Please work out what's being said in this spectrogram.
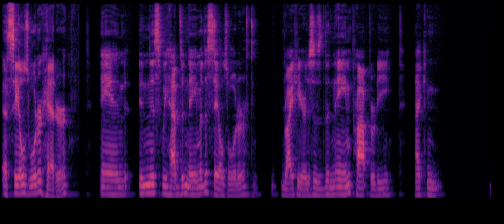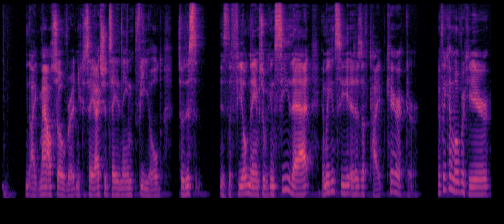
a sales order header, and in this we have the name of the sales order right here. This is the name property. I can like mouse over it, and you can say I should say the name field. So this is the field name, so we can see that, and we can see it is of type character. If we come over here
